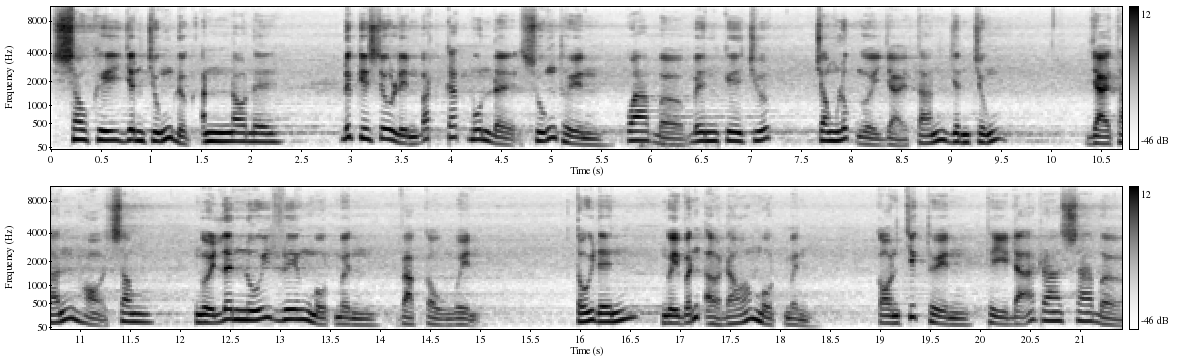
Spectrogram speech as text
Sau khi dân chúng được ăn no nê, Đức Giêsu liền bắt các môn đệ xuống thuyền qua bờ bên kia trước trong lúc người giải tán dân chúng. Giải tán họ xong, người lên núi riêng một mình và cầu nguyện. Tối đến, người vẫn ở đó một mình. Còn chiếc thuyền thì đã ra xa bờ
